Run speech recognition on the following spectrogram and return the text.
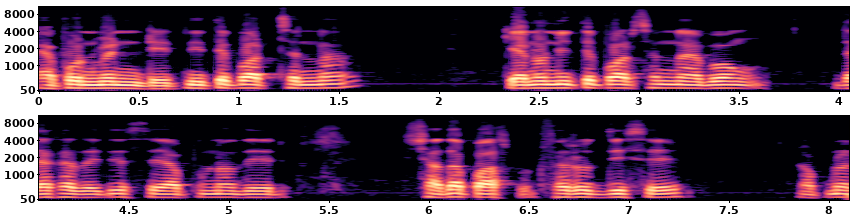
অ্যাপয়েন্টমেন্ট ডেট নিতে পারছেন না, কেন নিতে পারছেন না এবং দেখা যাইতেছে আপনাদের সাদা পাসপোর্ট ফেরত দিছে, আপনার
